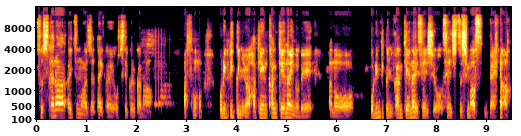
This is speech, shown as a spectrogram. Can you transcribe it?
そしたら、あいつもアジア大会落ちてくるかな。あの、オリンピックには派遣関係ないので、あの、オリンピックに関係ない選手を選出します、みたいな。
